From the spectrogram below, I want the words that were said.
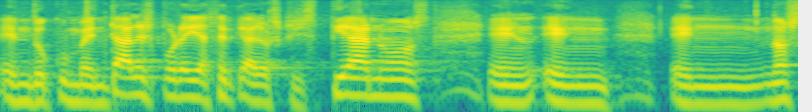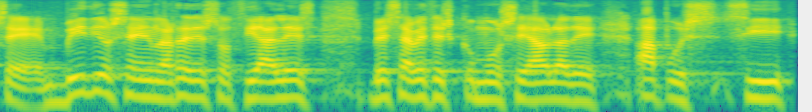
en documentales por ahí acerca de los cristianos, en, no sé, en vídeos en las redes sociales, ves a veces cómo se habla de, ah, pues si,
